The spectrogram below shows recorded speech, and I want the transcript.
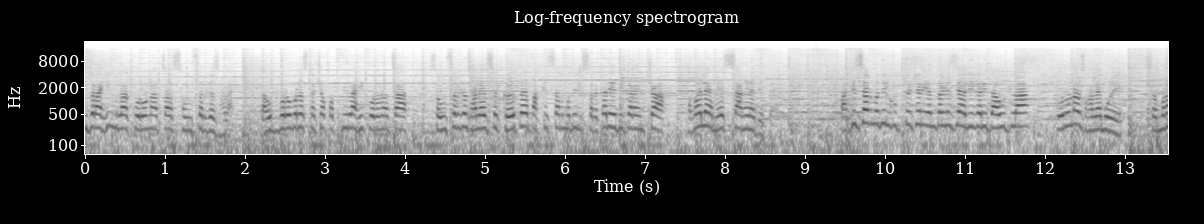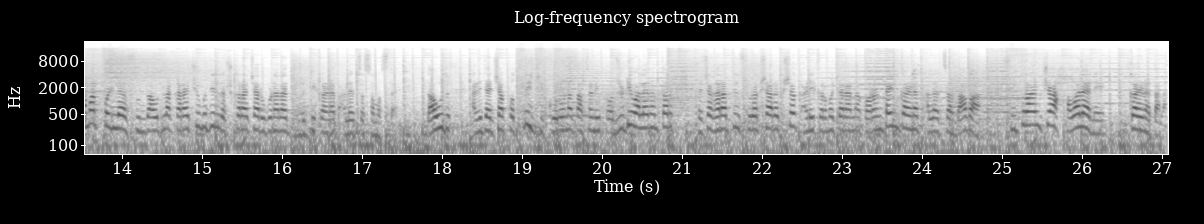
इब्राहिमला कोरोनाचा संसर्ग झाला दाऊद बरोबरच त्याच्या पत्नीलाही कोरोनाचा संसर्ग झाल्याचं कळतंय. पाकिस्तानमधील सरकारी अधिकाऱ्यांच्या हवाल्याने सांगण्यात येत आहे पाकिस्तानमधील गुप्तचर यंत्रणेचे अधिकारी दाऊदला कोरोना झाल्यामुळे संभ्रमात पडले असून दाऊदला कराचीमधील लष्कराच्या रुग्णालयात भरती करण्यात आल्याचं समजतंय. दाऊद आणि त्याच्या पत्नीची कोरोना चाचणी पॉझिटिव्ह आल्यानंतर त्याच्या घरातील सुरक्षा रक्षक आणि कर्मचाऱ्यांना क्वारंटाईन करण्यात आल्याचा दावा सूत्रांच्या हवाल्याने करण्यात आला.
